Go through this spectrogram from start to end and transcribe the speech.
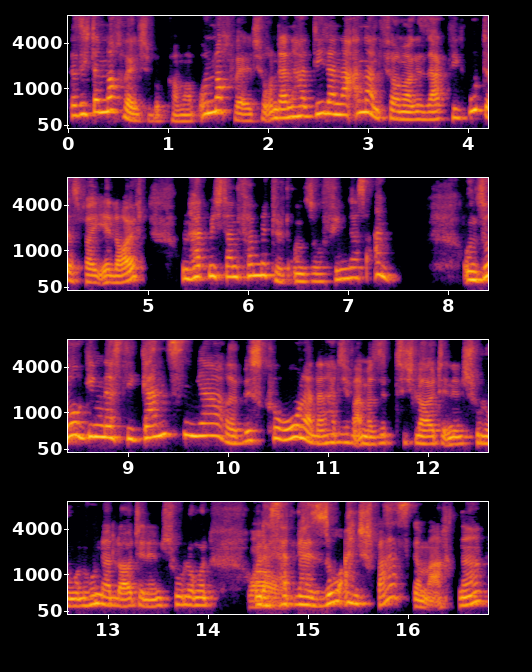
dass ich dann noch welche bekommen habe und noch welche. Und dann hat die dann einer anderen Firma gesagt, wie gut das bei ihr läuft und hat mich dann vermittelt. Und so fing das an. Und so ging das die ganzen Jahre bis Corona. Dann hatte ich auf einmal 70 Leute in den Schulungen, 100 Leute in den Schulungen. Wow. Und das hat mir so einen Spaß gemacht, ne?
